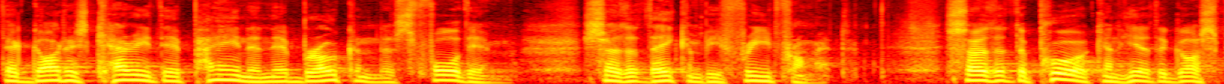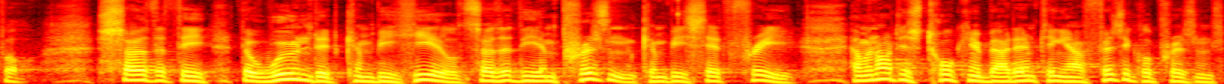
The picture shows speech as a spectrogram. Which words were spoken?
that God has carried their pain and their brokenness for them so that they can be freed from it so that the poor can hear the gospel, so that the, the wounded can be healed, so that the imprisoned can be set free. And we're not just talking about emptying our physical prisons,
